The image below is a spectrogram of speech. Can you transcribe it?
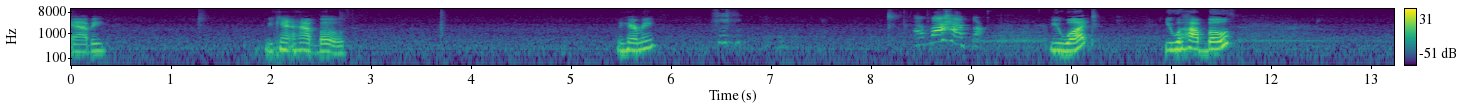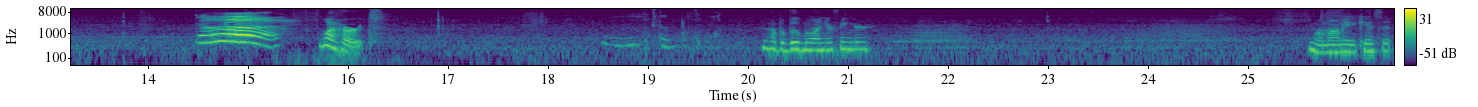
Abby. You can't have both. You hear me? You what? You will have both? What hurts? You have a boo-boo on your finger? You want mommy to kiss it?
